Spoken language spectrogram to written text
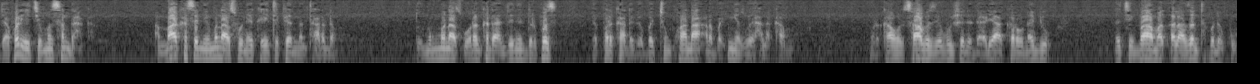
Jafar ya ce mun san da haka amma ka sani muna so ne ka yi tafiyan nan tare da mu domin muna tsoron kada aljini durfus ya farka daga baccin kwana arba'in ya zo ya halaka mu. Murkawul sabus ya bushe da dariya a karo na biyu ya ce ba matsala zan tafi da ku.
